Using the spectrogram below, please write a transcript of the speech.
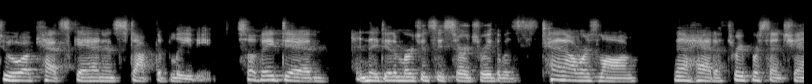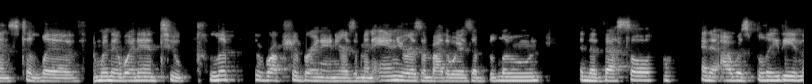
do a CAT scan and stop the bleeding. So they did, and they did emergency surgery that was 10 hours long. And I had a 3% chance to live. And when they went in to clip the ruptured brain aneurysm, an aneurysm, by the way, is a balloon in the vessel and I was bleeding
